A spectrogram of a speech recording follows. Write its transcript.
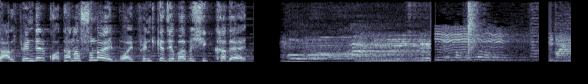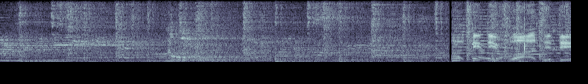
গার্লফ্রেন্ডের কথা না শোনায় বয়ফ্রেন্ডকে যেভাবে শিক্ষা দেয় দিদি vadidi.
